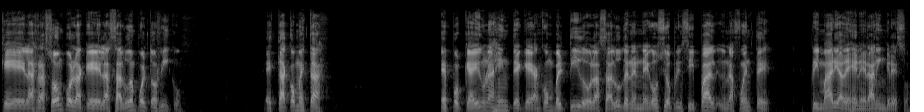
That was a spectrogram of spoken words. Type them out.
que la razón por la que la salud en Puerto Rico está como está es porque hay una gente que han convertido la salud en el negocio principal y una fuente primaria de generar ingresos.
